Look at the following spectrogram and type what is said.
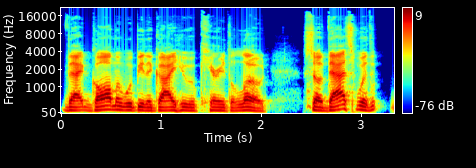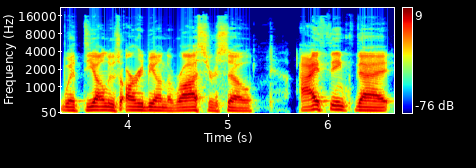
that Gallman would be the guy who would carry the load. So that's with with Dion Lewis already be on the roster. So I think that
